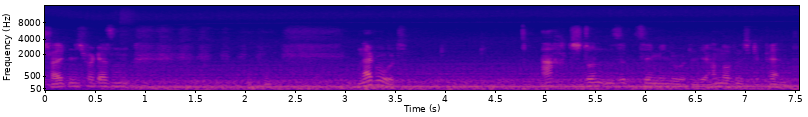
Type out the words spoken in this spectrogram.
Schalten nicht vergessen. Na gut. 8 Stunden 17 Minuten. Wir haben hoffentlich gepennt.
